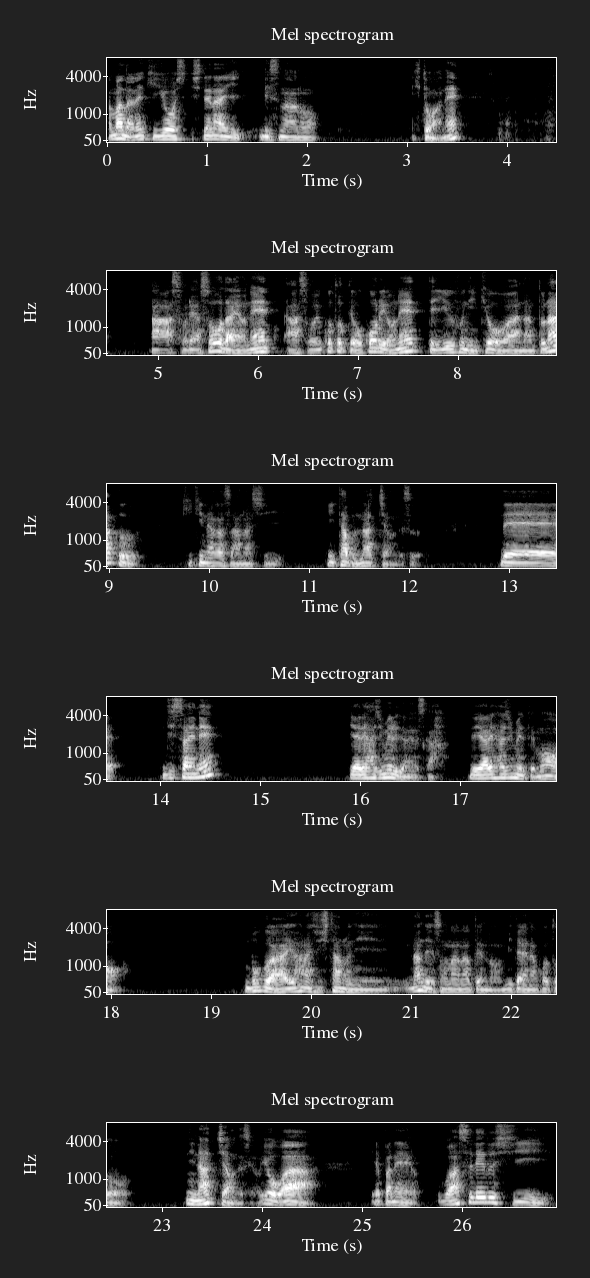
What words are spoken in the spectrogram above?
まだね、起業してないリスナーの人はね、ああ、そりゃそうだよね。ああ、そういうことって起こるよねっていうふうに今日はなんとなく聞き流す話に多分なっちゃうんです。で、実際ね、やり始めるじゃないですか。で、やり始めても、僕はああいう話したのに、なんでそんななってんのみたいなことになっちゃうんですよ。要は、やっぱね、忘れるし、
